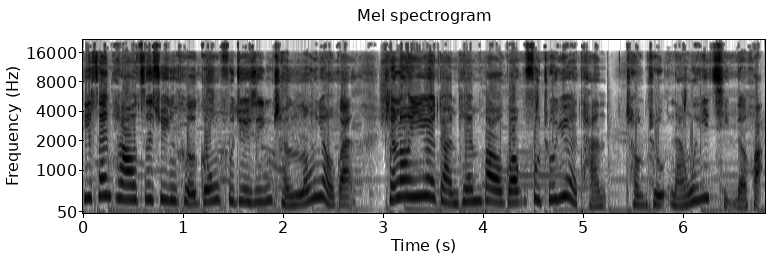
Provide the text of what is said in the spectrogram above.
第三条资讯和功夫巨星成龙有关。成龙音乐短片曝光复出乐坛，唱出难为情的话。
